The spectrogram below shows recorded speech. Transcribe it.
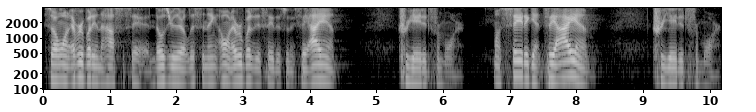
So I want everybody in the house to say it. And those of you that are listening, I want everybody to say this with me. Say, I am created for more. Well, say it again. Say, I am created for more.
